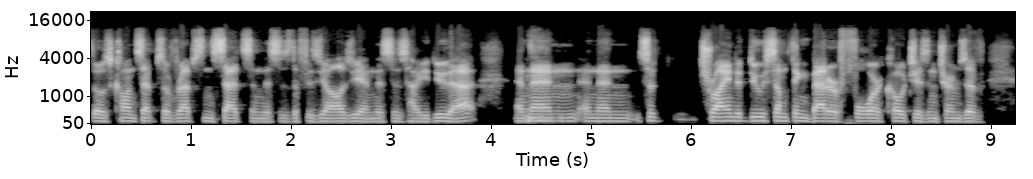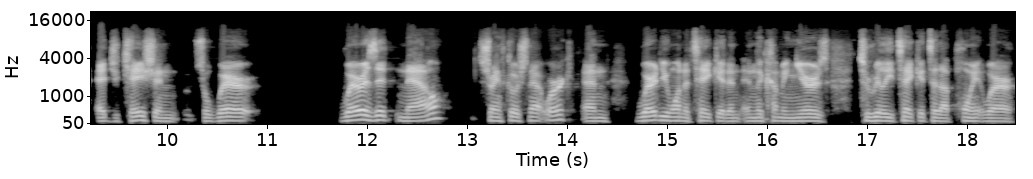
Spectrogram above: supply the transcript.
those concepts of reps and sets and this is the physiology and this is how you do that. And mm-hmm. then and then so trying to do something better for coaches in terms of education. So where where is it now strength coach network and where do you want to take it in, in the coming years to really take it to that point where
